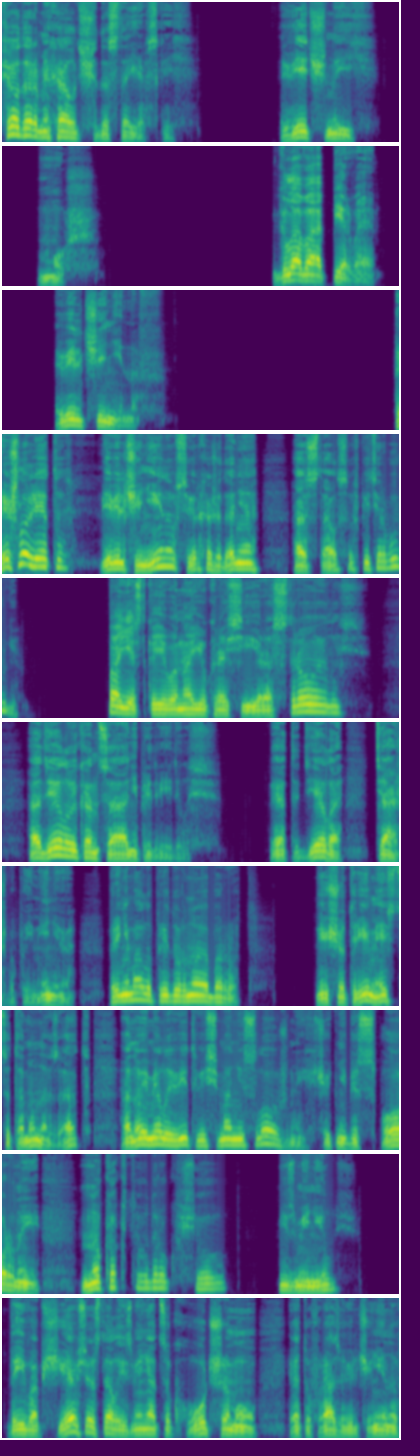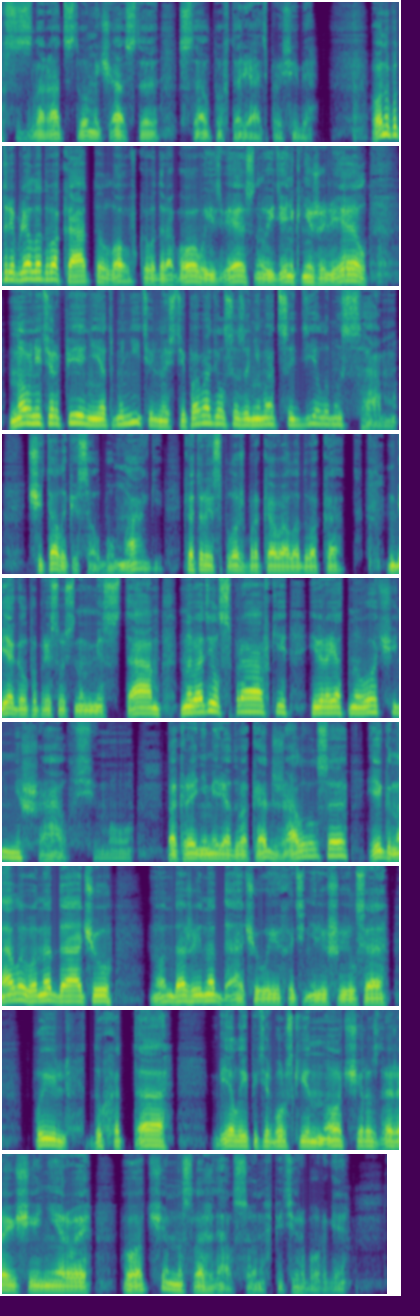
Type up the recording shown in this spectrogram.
Федор Михайлович Достоевский. Вечный муж. Глава первая. Вельчининов. Пришло лето, и Вельчининов, сверх ожидания, остался в Петербурге. Поездка его на юг России расстроилась, а делу и конца не предвиделось. Это дело — тяжба по имению, принимала придурной оборот. Еще три месяца тому назад оно имело вид весьма несложный, чуть не бесспорный, но как-то вдруг все изменилось. Да и вообще все стало изменяться к худшему. Эту фразу Вельчининов с злорадством и часто стал повторять про себя. Он употреблял адвоката, ловкого, дорогого, известного, и денег не жалел, но в нетерпении от мнительности повадился заниматься делом и сам. Читал и писал бумаги, которые сплошь браковал адвокат, бегал по присутственным местам, наводил справки и, вероятно, очень мешал всему. По крайней мере, адвокат жаловался и гнал его на дачу — но он даже и на дачу выехать не решился. Пыль, духота, белые петербургские ночи, раздражающие нервы — вот чем наслаждался он в Петербурге.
